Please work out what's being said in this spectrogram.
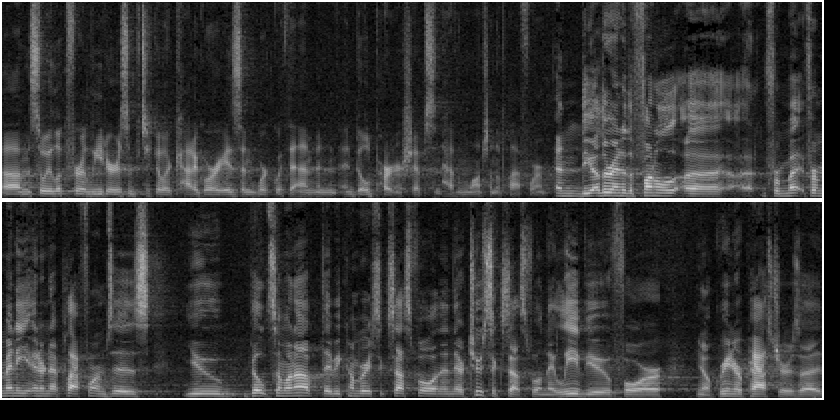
Um, so we look for leaders in particular categories and work with them and, and, build partnerships and have them launch on the platform. And the other end of the funnel uh, for for many internet platforms is you build someone up, they become very successful, and then they're too successful and they leave you for you know, greener pastures. Uh,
